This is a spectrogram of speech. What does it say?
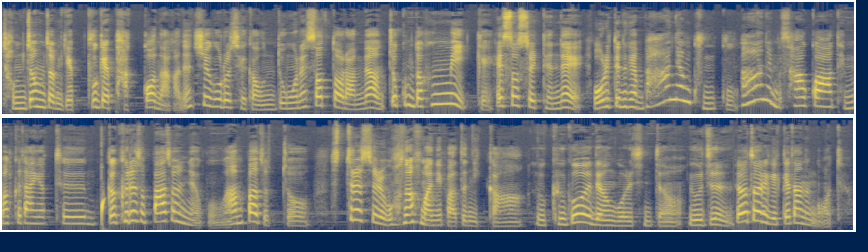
점점점 예쁘게 바꿔 나가는 식으로 제가 운동을 했었더라면 조금 더 흥미있게 했었을 텐데 어릴 때는 그냥 마냥 굶고 마냥 사과, 덴마크 다이어트 그러니까 그래서 빠졌냐고 안 빠졌죠. 스트레스를 워낙 많이 받으니까 그거에 대한 거를 진짜 요즘 뼈저리게 깨닫는 것 같아요.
